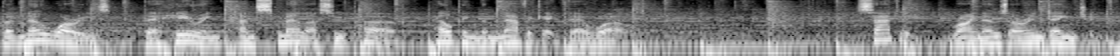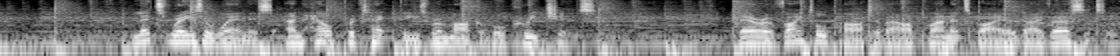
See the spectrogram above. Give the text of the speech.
But no worries, their hearing and smell are superb, helping them navigate their world. Sadly, rhinos are endangered. Let's raise awareness and help protect these remarkable creatures. They're a vital part of our planet's biodiversity.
